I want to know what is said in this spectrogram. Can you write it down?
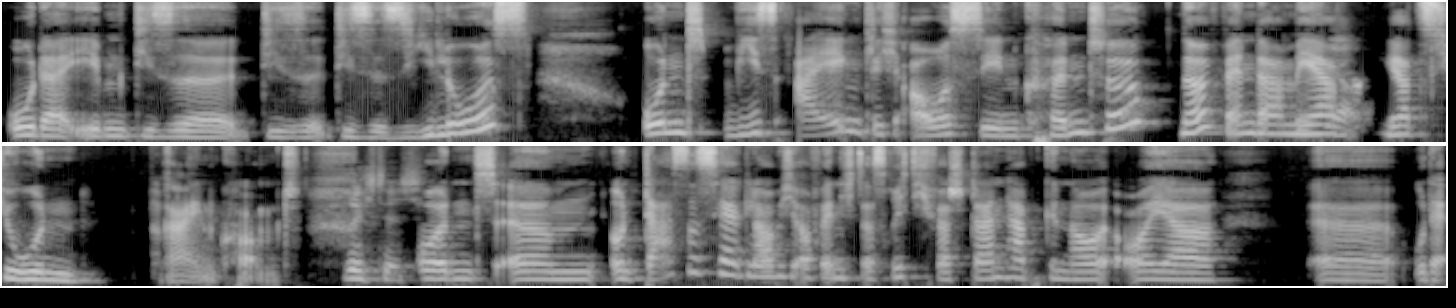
oder eben diese, diese, diese Silos und wie es eigentlich aussehen könnte, ne, wenn da mehr ja. Variationen reinkommt. Richtig. Und, ähm, und das ist ja, glaube ich, auch wenn ich das richtig verstanden habe, genau euer, äh, oder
